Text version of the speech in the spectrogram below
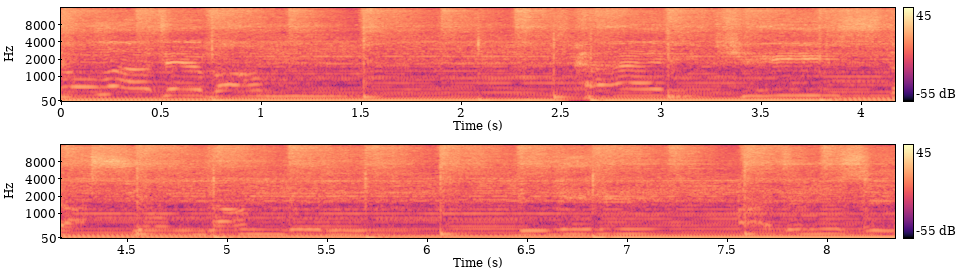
Yola devam. Her iki istasyondan biri Bilir adımızı.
